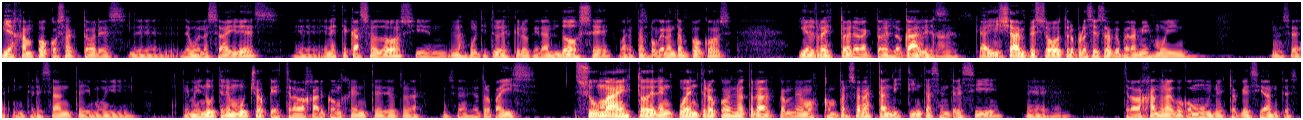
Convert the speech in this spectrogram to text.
viajan pocos actores de, Buenos Aires, eh, en este caso dos, y en las multitudes creo que eran doce, bueno, tampoco eran tan pocos, y el resto eran actores locales. que ahí ya empezó otro proceso que para mí es muy, no sé, interesante y muy... que me nutre mucho, que es trabajar con gente de, otra, no sé, de otro país. Suma esto del encuentro con otras, digamos, con personas tan distintas entre sí, eh, trabajando en algo común, esto que decía antes.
